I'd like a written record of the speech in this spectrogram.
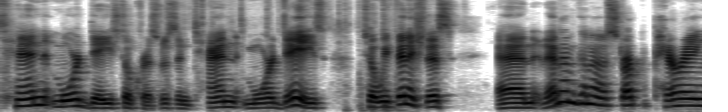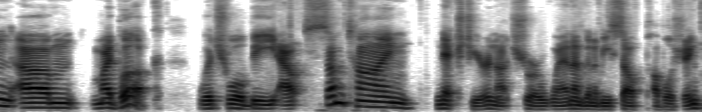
ten more days till Christmas and 10 more days till we finish this. And then I'm going to start preparing um, my book, which will be out sometime next year. Not sure when I'm going to be self publishing.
